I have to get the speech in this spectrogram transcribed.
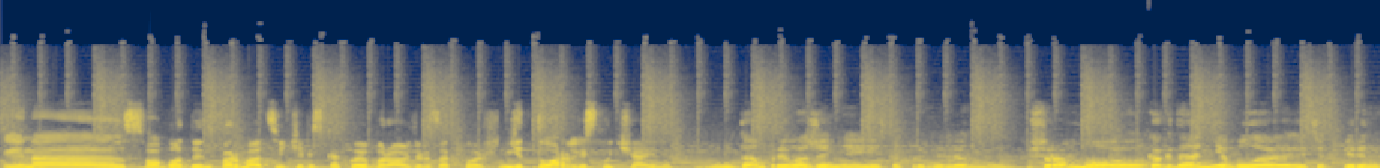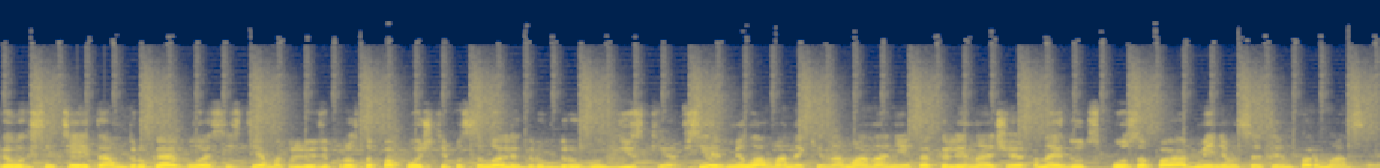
Ты на свободную информацию через какой браузер заходишь? Не Тор ли случайно? Ну, там приложения есть определенные. Все равно, когда не было этих пиринговых сетей, там другая была система. Люди просто по почте посылали друг другу диски. Все меломаны, киноманы, они так или иначе найдут способ обмениваться этой информацией.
